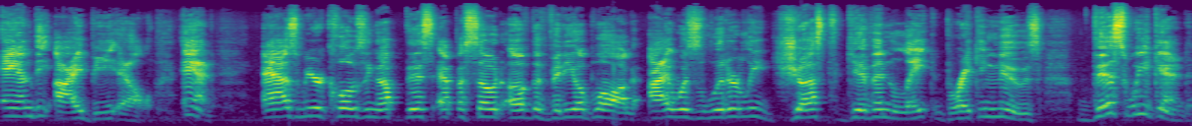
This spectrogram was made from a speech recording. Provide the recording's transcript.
and the IBL. And as we are closing up this episode of the video blog, I was literally just given late breaking news. This weekend,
